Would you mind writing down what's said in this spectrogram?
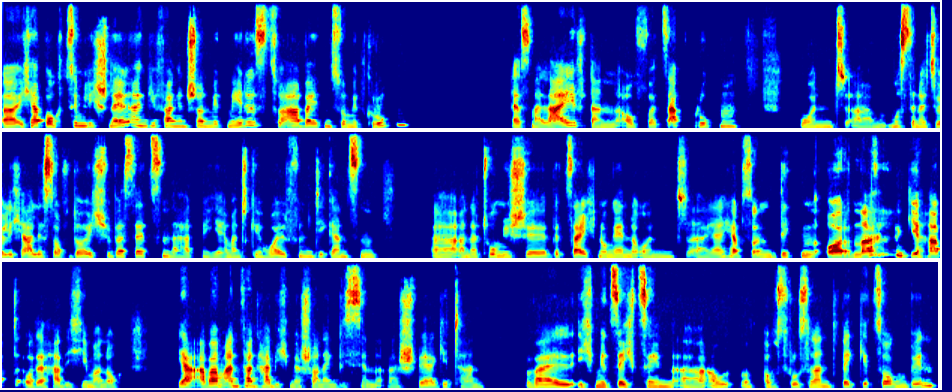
Äh, ich habe auch ziemlich schnell angefangen, schon mit Mädels zu arbeiten, so mit Gruppen. Erstmal live, dann auf WhatsApp-Gruppen und ähm, musste natürlich alles auf Deutsch übersetzen. Da hat mir jemand geholfen, die ganzen äh, anatomische Bezeichnungen und äh, ja, ich habe so einen dicken Ordner gehabt oder habe ich immer noch. Ja, aber am Anfang habe ich mir schon ein bisschen äh, schwer getan, weil ich mit 16 äh, aus Russland weggezogen bin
